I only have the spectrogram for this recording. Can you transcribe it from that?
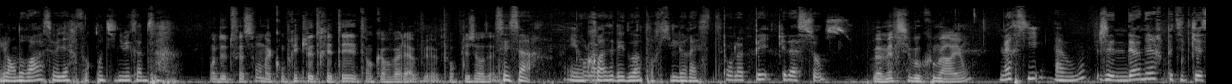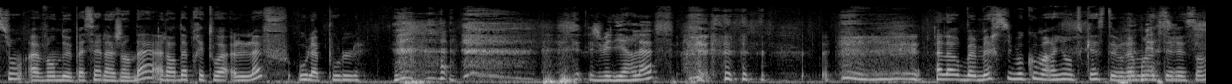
l'endroit, ça veut dire qu'il faut continuer comme ça. Bon, De toute façon, on a compris que le traité est encore valable pour plusieurs années. C'est ça. Et on Pour la- croise les doigts pour qu'il le reste. Pour la paix et la science. Bah, merci beaucoup Marion. Merci à vous. J'ai une dernière petite question avant de passer à l'agenda. Alors d'après toi, l'œuf ou la poule? Je vais dire l'œuf. Alors bah, merci beaucoup Marion, en tout cas c'était vraiment Merci. intéressant.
